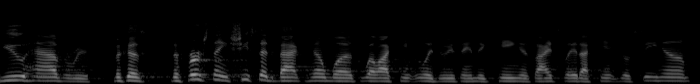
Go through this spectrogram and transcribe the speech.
You have a, re- because the first thing she said back to him was, Well, I can't really do anything. The king is isolated. I can't go see him.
